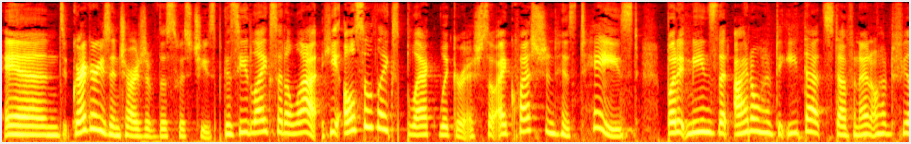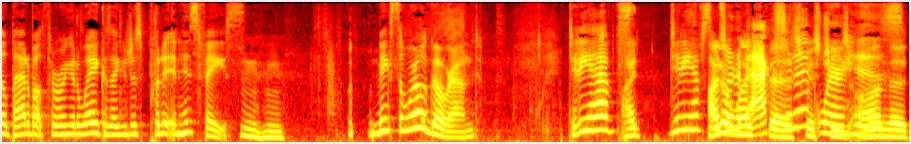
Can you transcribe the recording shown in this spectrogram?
And Gregory's in charge of the Swiss cheese because he likes it a lot. He also likes black licorice. So I question his taste, but it means that I don't have to eat that stuff and I don't have to feel bad about throwing it away because I can just put it in his face. Mm-hmm. makes the world go round. Did he have? I- did he have some I don't sort of like the accident Swiss where cheese his on the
